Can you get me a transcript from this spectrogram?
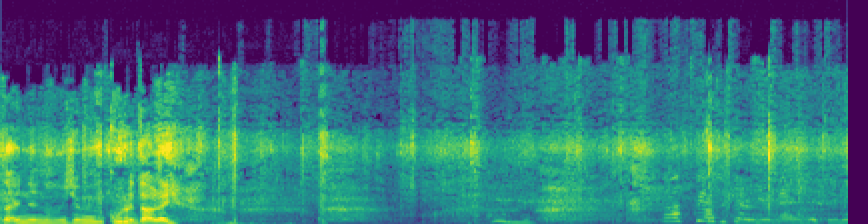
No, no, idziemy w góry dalej. Teraz piąty wiem gdzie.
